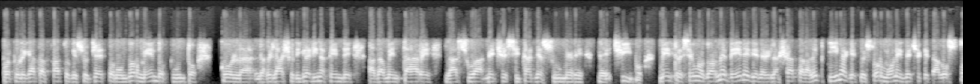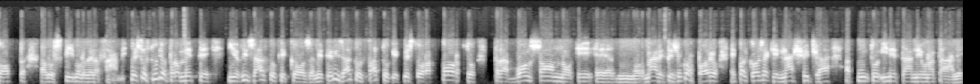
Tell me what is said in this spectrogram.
proprio legata al fatto che il soggetto non dormendo appunto con il rilascio di grelina tende ad aumentare la sua necessità di assumere eh, cibo, mentre se uno dorme bene viene rilasciata la leptina che è questo ormone invece che dà lo stop allo stimolo della fame. Questo studio però mette in risalto che cosa? Mette in risalto il fatto che questo rapporto tra buon sonno e eh, normale peso corporeo è qualcosa che nasce già appunto in età neonatale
